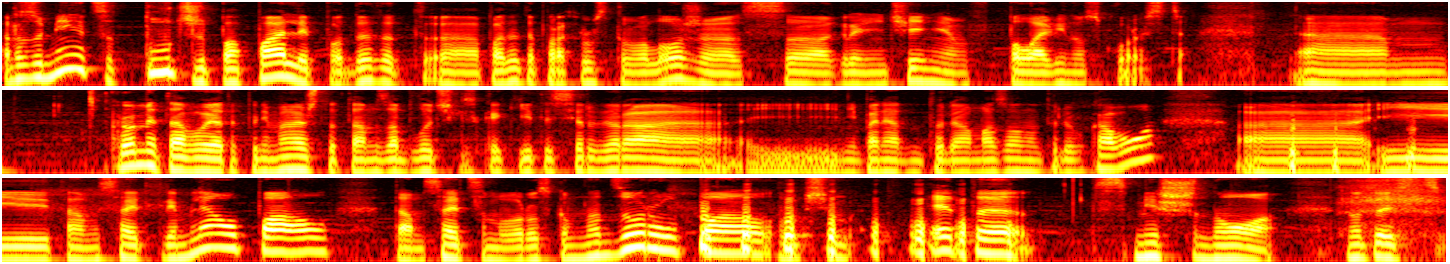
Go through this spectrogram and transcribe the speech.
разумеется, тут же попали под, этот, э, под это прокрустово ложе с ограничением в половину скорости. Эм, кроме того, я так понимаю, что там заблочились какие-то сервера, и непонятно, то ли Амазона, то ли у кого, э, и там сайт Кремля упал, там сайт самого Роскомнадзора упал. В общем, это смешно. Ну, то есть,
